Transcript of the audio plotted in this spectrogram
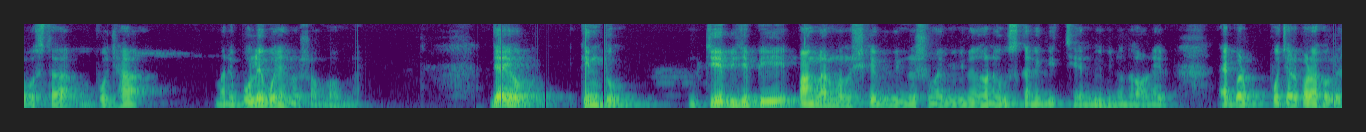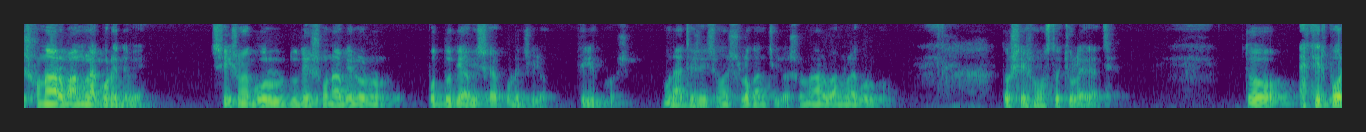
অবস্থা বোঝা মানে বলে বোঝানো সম্ভব না যাই হোক, কিন্তু যে বিজেপি বাংলার মানুষকে বিভিন্ন সময় বিভিন্ন ধরনের উস্কানি দিচ্ছেন, বিভিন্ন ধরনের একবার প্রচার করা হলে সোনার বাংলা করে দেবে, সেই সময় গরুর দুধে সোনা বেরোনোর পদ্ধতি আবিষ্কার করেছিল দিলীপ ঘোষ। মনে আছে সেই সময় স্লোগান ছিল, সোনার বাংলা গর্ব তো সে সমস্ত চলে গেছে। তো একের পর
